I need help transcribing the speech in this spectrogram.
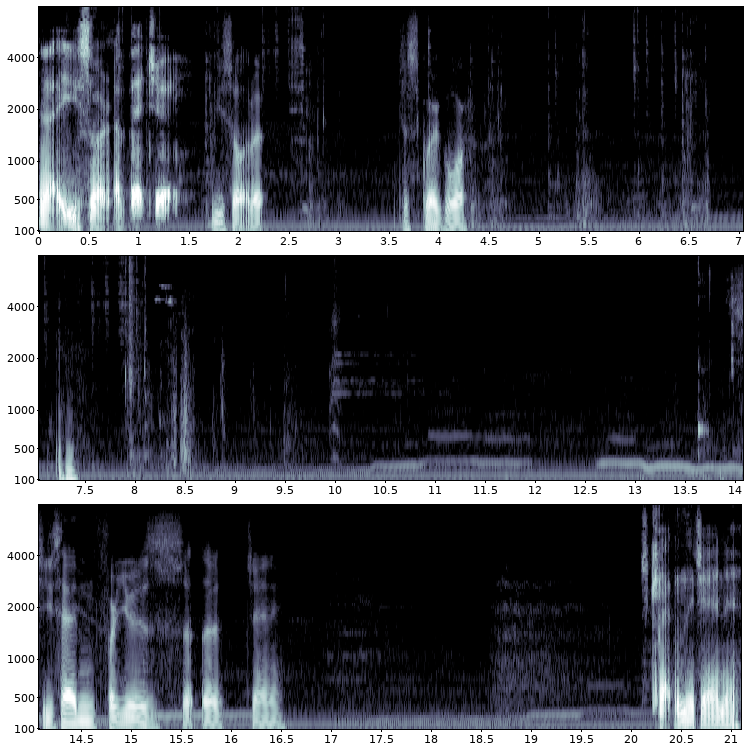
Uh, you sort of bitch it. You sort it. Just square gore. She's heading for yous at the Jenny. She's kicking the Jenny.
